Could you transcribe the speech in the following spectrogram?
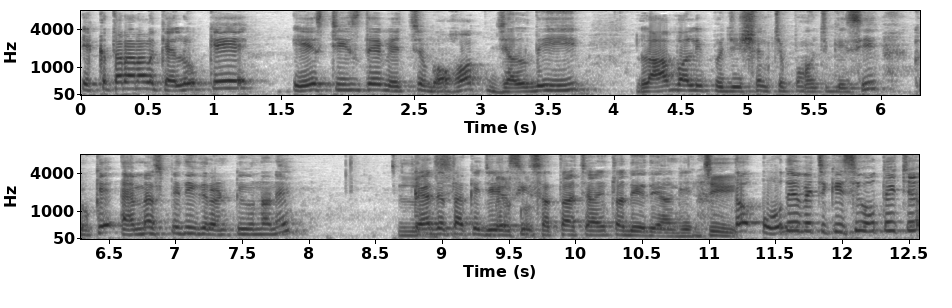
ਇੱਕ ਤਰ੍ਹਾਂ ਨਾਲ ਕਹਿ ਲਓ ਕਿ ਇਸ ਚੀਜ਼ ਦੇ ਵਿੱਚ ਬਹੁਤ ਜਲਦੀ ਲਾਭ ਵਾਲੀ ਪੋਜੀਸ਼ਨ 'ਚ ਪਹੁੰਚ ਗਈ ਸੀ ਕਿਉਂਕਿ ਐਮਐਸਪੀ ਦੀ ਗਾਰੰਟੀ ਉਹਨਾਂ ਨੇ ਕਹਿ ਦਿੱਤਾ ਕਿ ਜੇ ਅਸੀਂ ਸੱਤਾ ਚਾਹੇ ਤਾਂ ਦੇ ਦੇਵਾਂਗੇ। ਤਾਂ ਉਹਦੇ ਵਿੱਚ ਕੀ ਸੀ ਉਹਦੇ 'ਚ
